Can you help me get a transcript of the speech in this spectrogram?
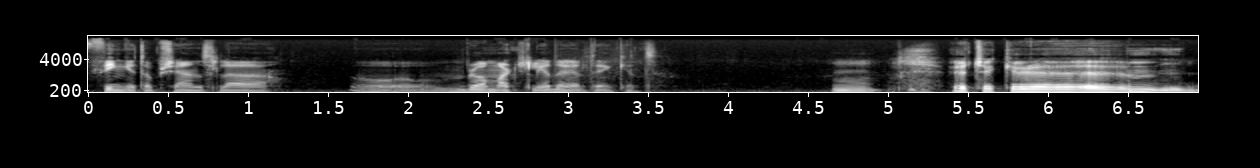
fingertoppskänsla och bra matchledare helt enkelt. Mm. Hur tycker du? Mm,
